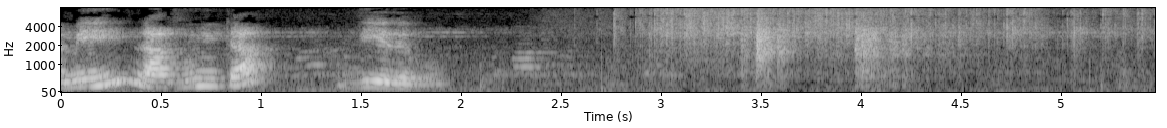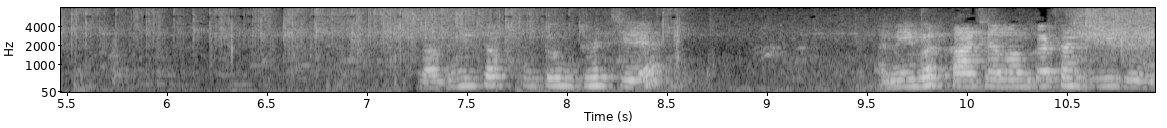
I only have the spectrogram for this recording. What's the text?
আমি রাঁধুনিটা দিয়ে দেব। রাঁধুনিটা ফুটে উঠেছে। আমি এবার কাঁচা লঙ্কাটা দিয়ে দেব।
